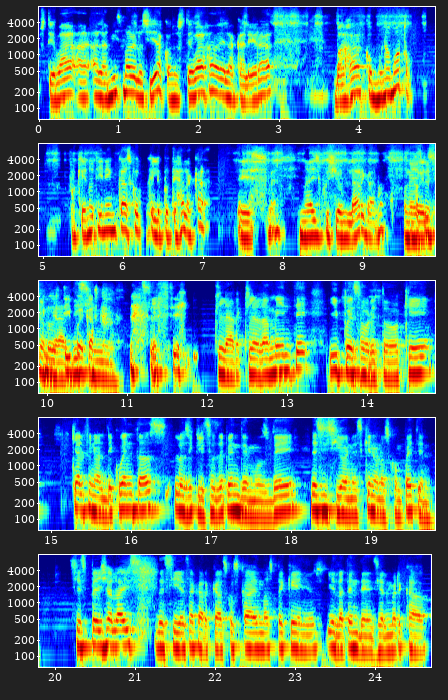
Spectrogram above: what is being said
Usted va a, la misma velocidad. Cuando usted baja de la calera, baja como una moto. ¿Por qué no tiene un casco que le proteja la cara? Es una discusión larga, ¿no? Una discusión el, tipo de casco. sí. claramente, y pues sobre todo que, que al final de cuentas los ciclistas dependemos de decisiones que no nos competen si Specialized decide sacar cascos cada vez más pequeños y es la tendencia del mercado,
